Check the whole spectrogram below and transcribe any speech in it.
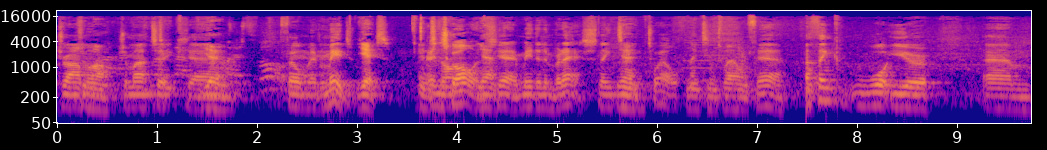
drama, Drama. dramatic um, Yeah. film ever made. Yes. In in, Scotland, Scotland. yeah. Yeah. made in Inverness, 1912. 1912. Yeah, I think what your um,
